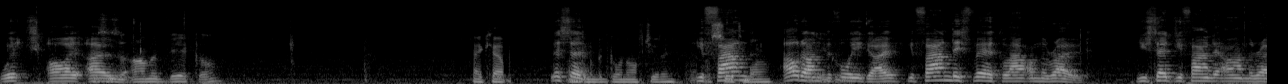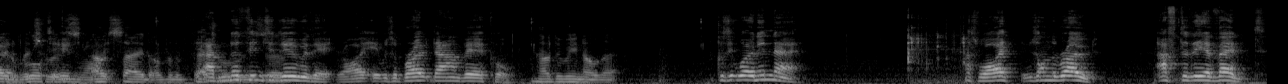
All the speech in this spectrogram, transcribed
Which I own. This is an armored vehicle. Hey Cap, Listen. I'm gonna be going off duty. you See you found. tomorrow. Hold on, Yeah, before you go, you found this vehicle out on the road. You said you found it out on the road yeah, and which brought it in, right? outside of the It had nothing to do with it, right? It was a broke down vehicle How do we know that? because it weren't in there. That's why it was on the road after the event.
